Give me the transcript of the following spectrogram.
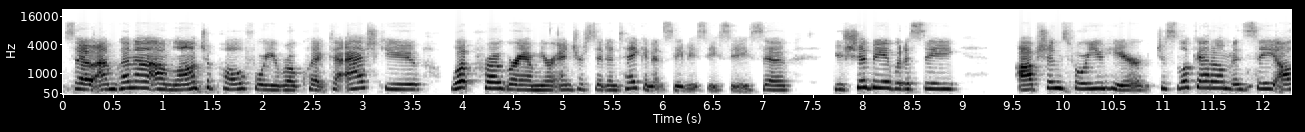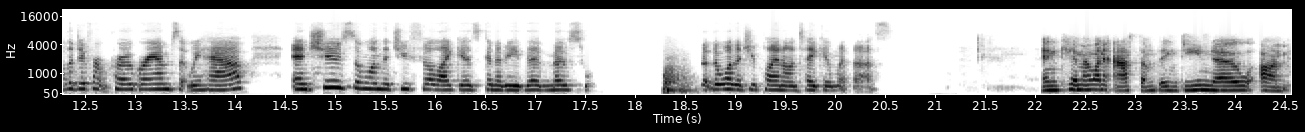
So I'm going to um, launch a poll for you real quick to ask you what program you're interested in taking at CVCC. So you should be able to see options for you here. Just look at them and see all the different programs that we have and choose the one that you feel like is going to be the most, the one that you plan on taking with us. And Kim, I want to ask something. Do you know, um,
